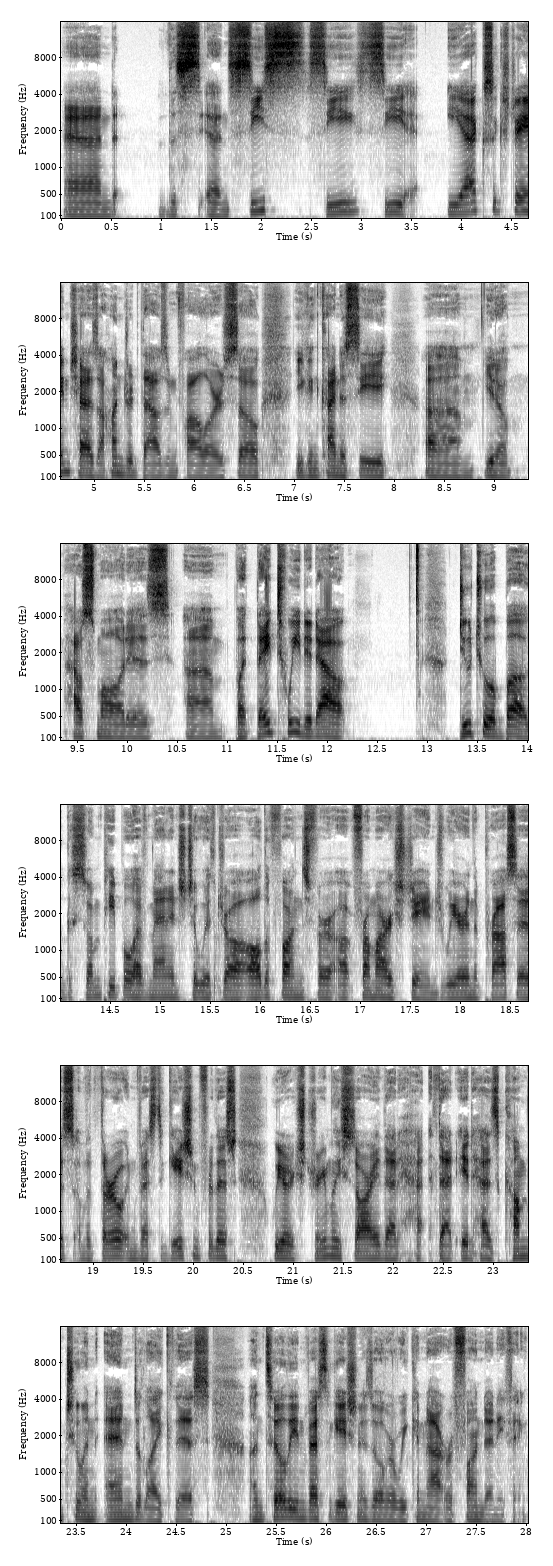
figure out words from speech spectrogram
and the and C- CCEX exchange has 100,000 followers. So you can kind of see, um, you know, how small it is. Um, but they tweeted out. Due to a bug, some people have managed to withdraw all the funds for uh, from our exchange. We are in the process of a thorough investigation for this. We are extremely sorry that ha- that it has come to an end like this. Until the investigation is over, we cannot refund anything.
